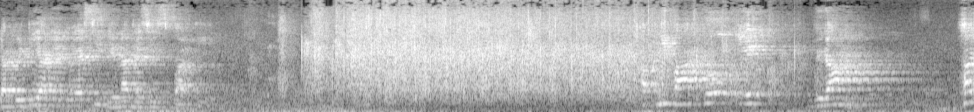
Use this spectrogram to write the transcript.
या बेटिया दे तो ऐसी देना जैसे इस बार दी अपनी बात को एक विराम। हर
